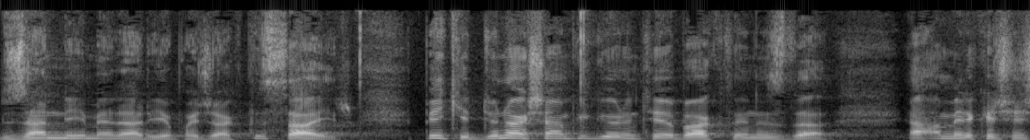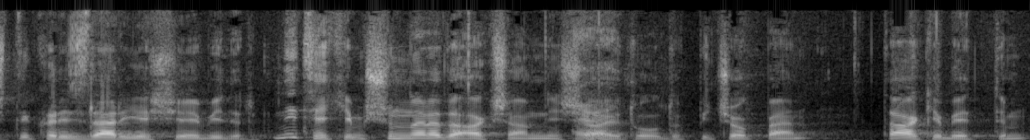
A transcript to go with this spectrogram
düzenlemeler yapacaktı. Hayır. Peki dün akşamki görüntüye baktığınızda ya Amerika çeşitli krizler yaşayabilir. Nitekim şunlara da akşamleyin şahit olduk. Birçok ben takip ettim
